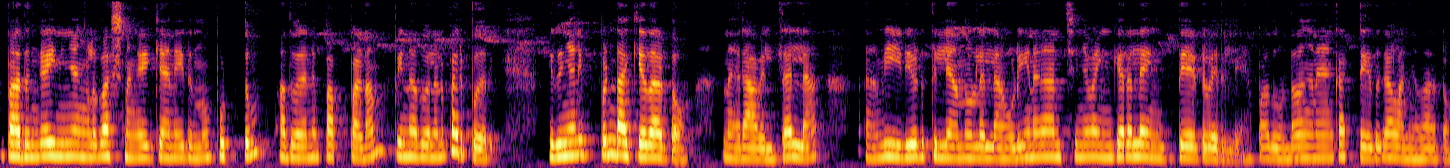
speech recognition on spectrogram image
അപ്പോൾ അതും കഴിഞ്ഞ് ഞങ്ങൾ ഭക്ഷണം കഴിക്കാനിരുന്നു പുട്ടും അതുപോലെ തന്നെ പപ്പടം പിന്നെ അതുപോലെ തന്നെ പരിപ്പ് കറി. ഇത് ഞാൻ ഇപ്പം ഉണ്ടാക്കിയതാട്ടോ രാവിലത്തെ അല്ല. വീഡിയോ എടുത്തില്ല എന്നുള്ള എല്ലാം കൂടി ഇങ്ങനെ കാണിച്ച് കഴിഞ്ഞാൽ ഭയങ്കര ലെങ്തി ആയിട്ട് വരില്ലേ? അപ്പോൾ അതുകൊണ്ട് അതങ്ങനെ ഞാൻ കട്ട് ചെയ്ത് കളഞ്ഞതാട്ടോ.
